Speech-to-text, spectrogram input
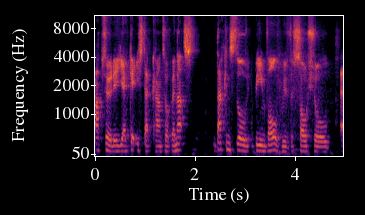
Absolutely, yeah. Get your step count up, and that's that can still be involved with the social uh,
